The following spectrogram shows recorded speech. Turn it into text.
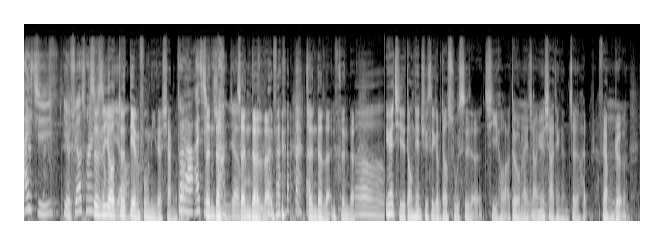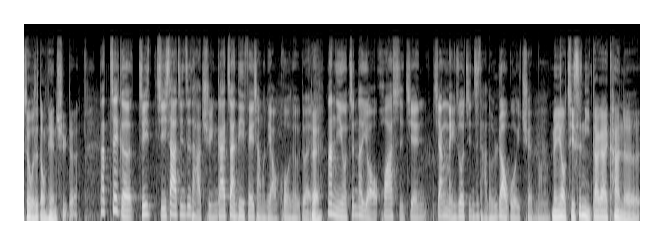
埃及有需要穿，是不是又就颠覆你的想法？对啊，埃及真的很热，真的冷，真的冷，真的。嗯，因为其实冬天去是一个比较舒适的气候啊，对我们来讲，因为夏天可能真的很非常热，所以我是冬天去的。那这个吉吉萨金字塔群应该占地非常的辽阔，对不对？对。那你有真的有花时间将每一座金字塔都绕过一圈吗？没有，其实你大概看了。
